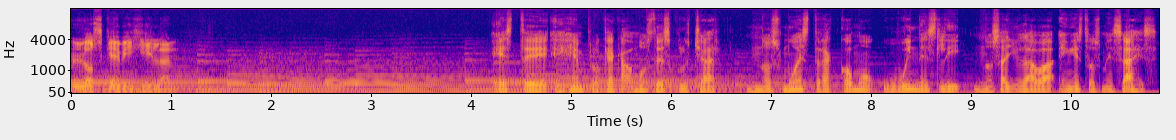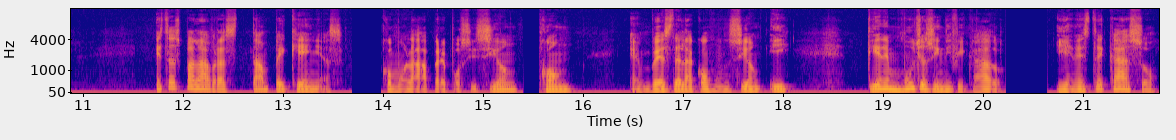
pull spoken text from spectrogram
los que vigilan. Este ejemplo que acabamos de escuchar nos muestra cómo Winnesley nos ayudaba en estos mensajes. Estas palabras tan pequeñas como la preposición con en vez de la conjunción y tienen mucho significado. Y en este caso,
